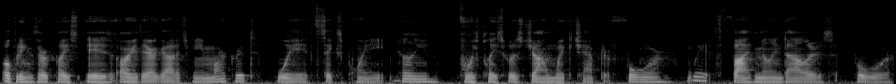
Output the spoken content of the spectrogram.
Opening in third place is Are You There God It's Me Margaret with 6.8 million. Fourth place was John Wick Chapter 4 with $5 million for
